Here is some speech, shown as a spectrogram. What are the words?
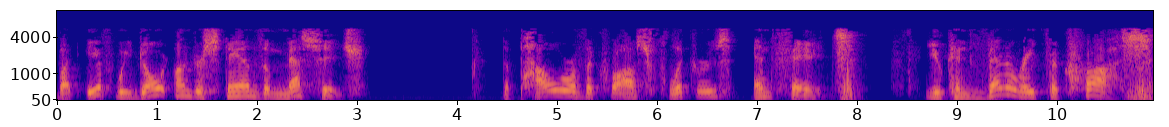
but if we don't understand the message, the power of the cross flickers and fades. You can venerate the cross,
